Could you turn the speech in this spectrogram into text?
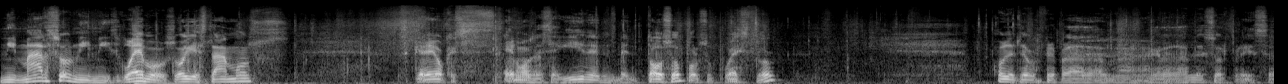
Ni marzo ni mis huevos. Hoy estamos, creo que hemos de seguir en Ventoso, por supuesto. Hoy le tenemos preparada una agradable sorpresa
